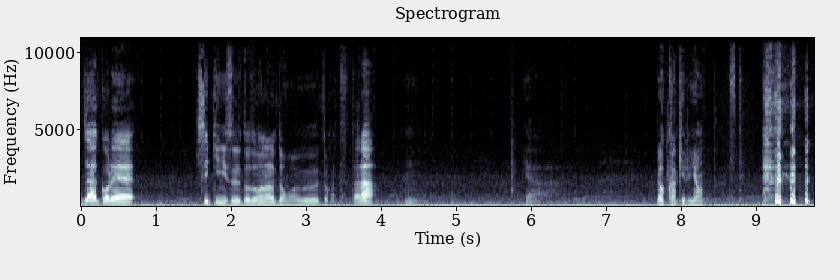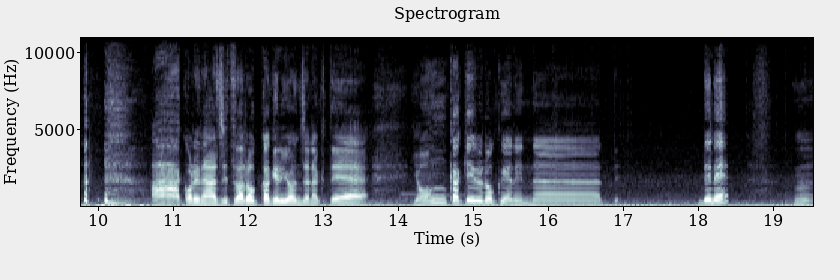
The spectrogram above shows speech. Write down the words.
じゃあこれ式にするとどうなると思うとかっつったらうん。いや 6×4 とかつって。ああこれな実は 6×4 じゃなくて 4×6 やねんなーって。でねうん。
